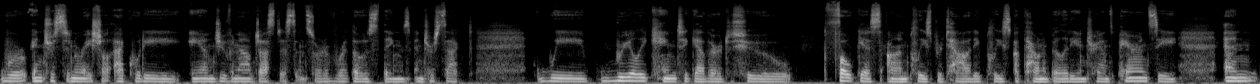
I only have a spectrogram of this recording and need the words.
we're interested in racial equity and juvenile justice and sort of where those things intersect. We really came together to focus on police brutality, police accountability, and transparency, and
